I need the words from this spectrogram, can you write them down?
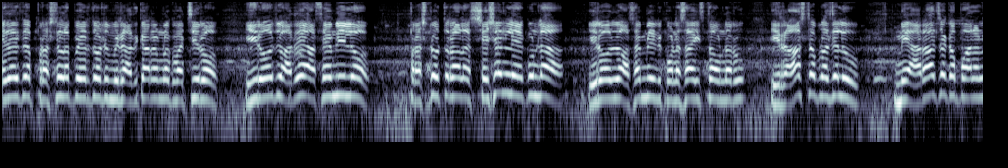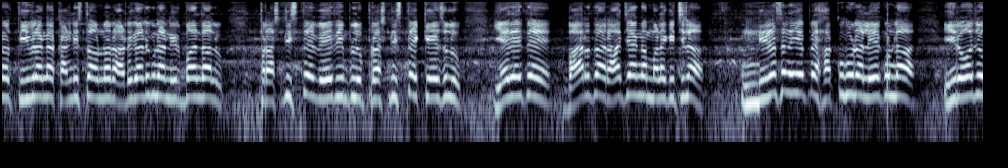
ఏదైతే ప్రశ్నల పేరుతోటి మీరు అధికారంలోకి వచ్చిరో ఈరోజు అదే అసెంబ్లీలో ప్రశ్నోత్తరాల సెషన్ లేకుండా ఈరోజు అసెంబ్లీని కొనసాగిస్తూ ఉన్నారు. ఈ రాష్ట్ర ప్రజలు మీ అరాచక పాలన తీవ్రంగా ఖండిస్తూ ఉన్నారు. అడుగడుగున నిర్బంధాలు ప్రశ్నిస్తే వేధింపులు ప్రశ్నిస్తే కేసులు ఏదైతే భారత రాజ్యాంగం మనకిచ్చిన నిరసన చెప్పే హక్కు కూడా లేకుండా ఈరోజు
